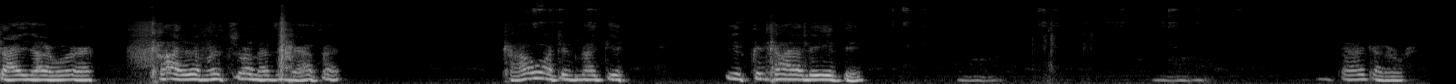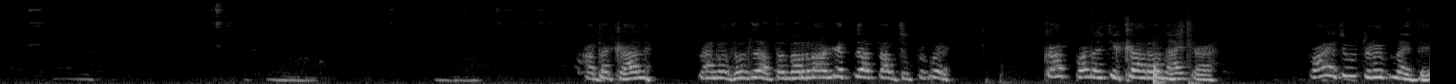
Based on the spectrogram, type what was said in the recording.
काय जावं खायला मग सोन्याचं घास आहे. खावं वाटत नाही ते? इतकं खायला येते. काय करावं? आता काल त्याला जाताना रागत जातात असत बरं का पडायची कारण आहे का? पायच उचलत नाही ते.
